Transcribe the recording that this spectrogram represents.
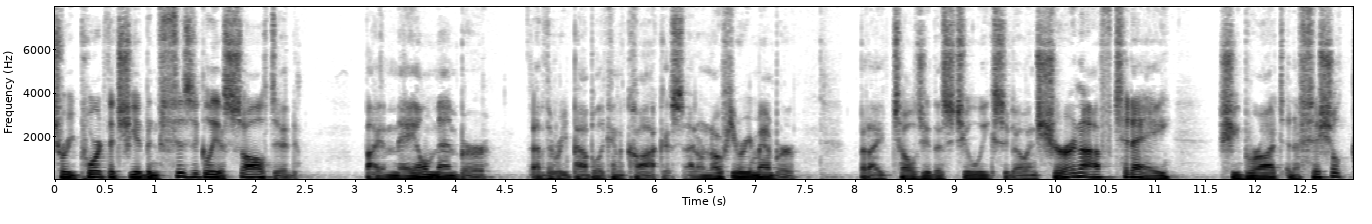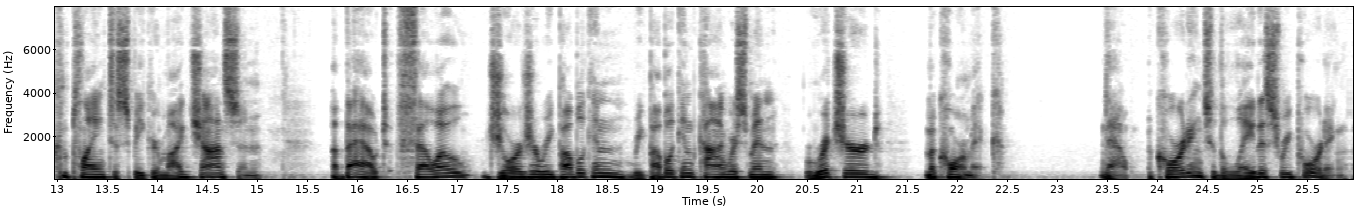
to report that she had been physically assaulted by a male member of the Republican caucus. I don't know if you remember, but I told you this two weeks ago. And sure enough, today she brought an official complaint to Speaker Mike Johnson about fellow Georgia Republican Republican Congressman Richard McCormick. Now, according to the latest reporting,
